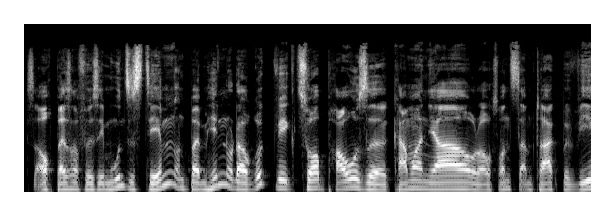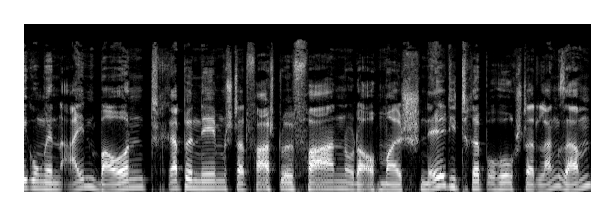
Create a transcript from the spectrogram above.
Ist auch besser fürs Immunsystem. Und beim Hin- oder Rückweg zur Pause kann man ja oder auch sonst am Tag Bewegungen einbauen. Treppe nehmen statt Fahrstuhl fahren oder auch mal schnell die Treppe hoch statt langsam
